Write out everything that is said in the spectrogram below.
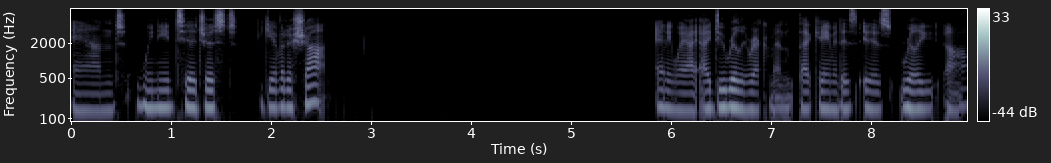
and we need to just give it a shot. Anyway, I, I do really recommend that game. It is it is really uh,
